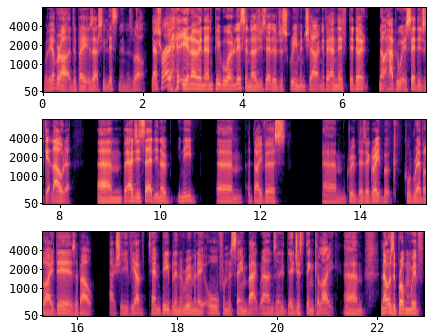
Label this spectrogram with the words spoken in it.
Well, the other art of debate is actually listening as well. that's right. you know, and then people won't listen. As you said, they'll just scream and shout. And if, and if they don't, not happy with what you said, they just get louder. Um, but as you said, you know, you need um, a diverse um, group. There's a great book called Rebel Ideas about actually if you have 10 people in a room and they're all from the same backgrounds and they just think alike. Um, and that was the problem with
